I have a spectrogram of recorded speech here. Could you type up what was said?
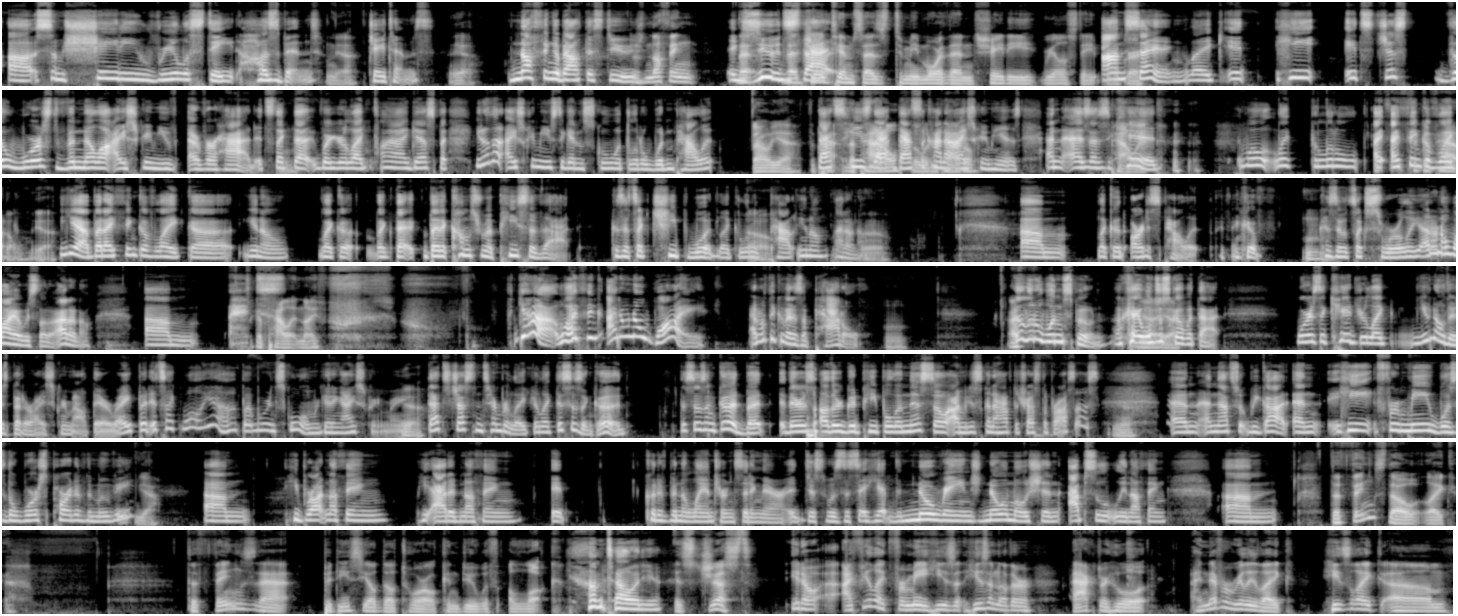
uh some shady real estate husband Yeah. jay timms Yeah. nothing about this dude There's nothing exudes that, that Jay Tim says to me more than shady real estate. I'm saying like it he it's just the worst vanilla ice cream you've ever had. It's Mm. like that where you're like, "Ah, I guess, but you know that ice cream you used to get in school with the little wooden pallet? Oh yeah. The pa- That's the he's paddle, that that's the, wooden kind of ice cream he is. And as as a Pallet. kid, well, like the little I, I think Like of like yeah. yeah, but I think of like uh, you know, like a like that that it comes from a piece of that because it's like cheap wood, like a little Oh. paddle, you know, I don't know. Oh. um like an artist palette i think of Mm. because it's like swirly i don't know why i always thought of, i don't know um It's like a palette knife. yeah well i think i don't know why i don't think of it as a paddle Mm. I- the little wooden spoon okay Yeah, we'll just yeah. go with that whereas a kid you're like you know there's better ice cream out there right but it's like well yeah but we're in school and we're getting ice cream right Yeah. that's justin timberlake you're like this isn't good this isn't good but there's other good people in this so i'm just gonna have to trust the process Yeah. and and that's what we got. And he, for me, was the worst part of the movie. Yeah. Um, he brought nothing. He added nothing. Could have been a lantern sitting there. It just was the same. He had no range, no emotion, absolutely nothing. Um, The things though, like the things that Benicio del Toro can do with a look I'm telling you. it's just you know I- I feel like for me he's he's another actor who I never really like. He's like um.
